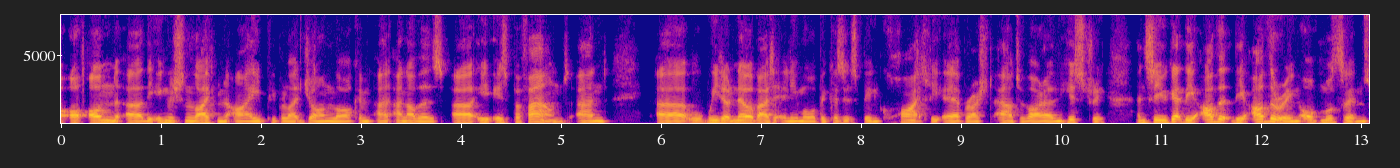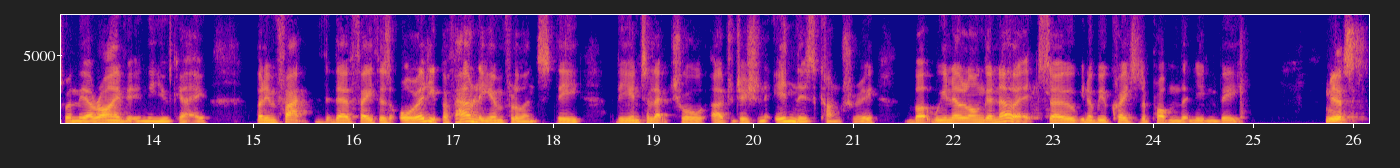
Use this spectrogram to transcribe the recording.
on uh, the English Enlightenment, i.e., people like John Locke and, and others, uh, is profound. And uh, we don't know about it anymore because it's been quietly airbrushed out of our own history. And so you get the other the othering of Muslims when they arrive in the UK but in fact, their faith has already profoundly influenced the the intellectual uh, tradition in this country, but we no longer know it. So, you know, we've created a problem that needn't be. Yes.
